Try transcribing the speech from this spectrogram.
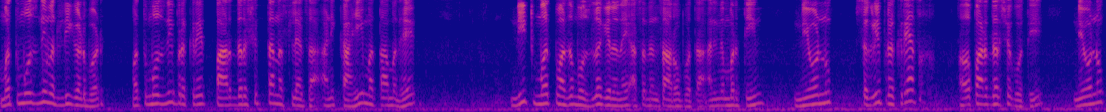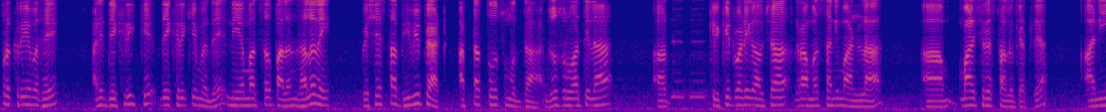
मतमोजणीमधली गडबड मतमोजणी प्रक्रियेत पारदर्शकता नसल्याचा आणि काही मतामध्ये नीट मत माझं मोजलं गेलं नाही असा त्यांचा आरोप होता. आणि नंबर तीन निवडणूक सगळी प्रक्रियाच अपारदर्शक होती. निवडणूक प्रक्रियेमध्ये आणि देखरेखी देखरेखीमध्ये नियमाचं पालन झालं नाही. विशेषतः व्हीव्हीपॅट आत्ता तोच मुद्दा. जो सुरुवातीला क्रिकेटवाडी गावच्या ग्रामस्थांनी मांडला माळशिरस तालुक्यातल्या. आणि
